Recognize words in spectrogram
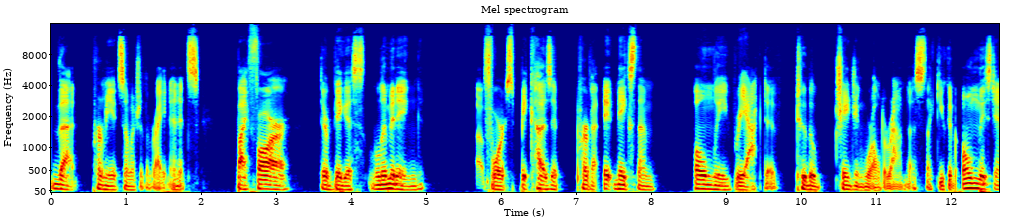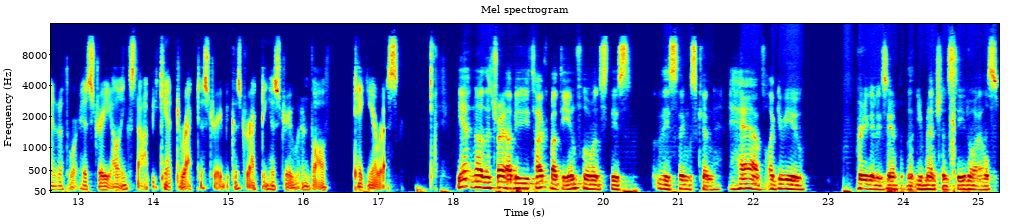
that permeates so much of the right and it's by far their biggest limiting uh, force because it prevent it makes them only reactive to the changing world around us like you can only stand athwart history yelling stop you can't direct history because directing history would involve taking a risk Yeah, no, that's right. I mean, you talk about the influence these these things can have. I'll give you pretty good example that you mentioned seed oils.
